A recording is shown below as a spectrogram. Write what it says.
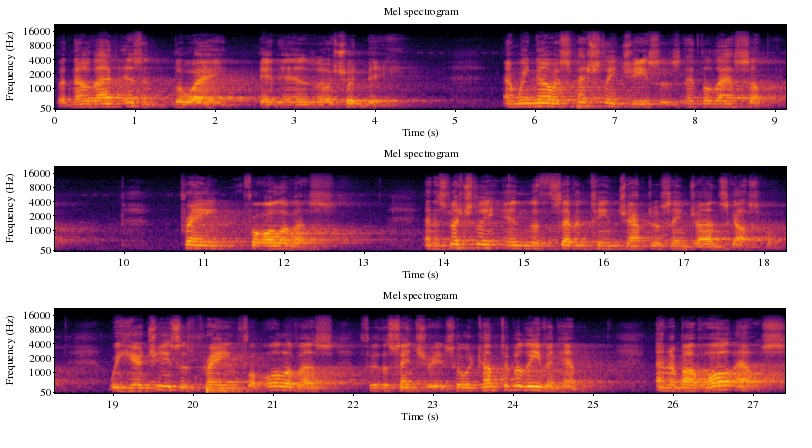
But no, that isn't the way it is or should be. And we know especially Jesus at the Last Supper, praying for all of us. And especially in the 17th chapter of St. John's Gospel, we hear Jesus praying for all of us through the centuries who would come to believe in him. And above all else,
